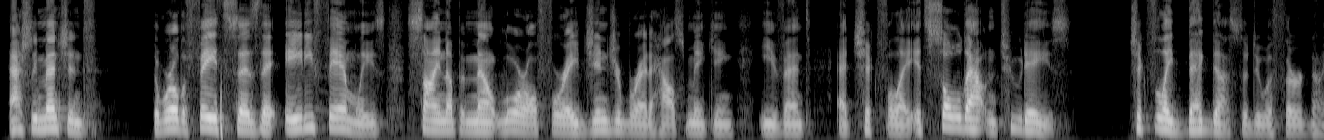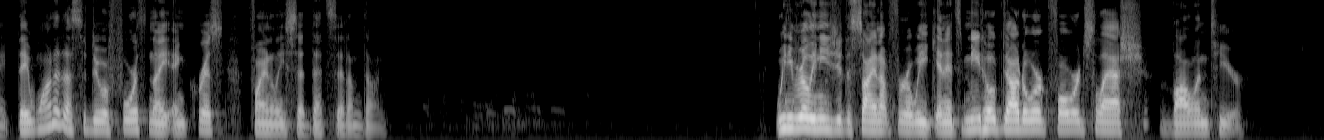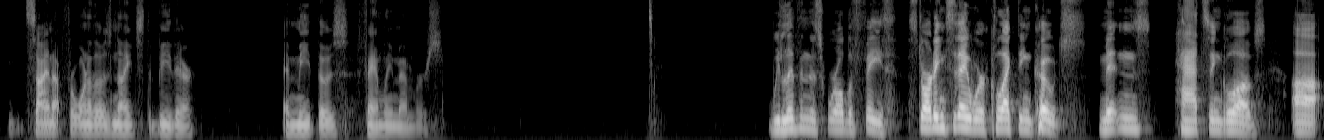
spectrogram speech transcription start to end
Ashley mentioned the World of Faith says that 80 families signed up in Mount Laurel for a gingerbread house making event at Chick fil A. It sold out in two days. Chick fil A begged us to do a third night. They wanted us to do a fourth night, and Chris finally said, That's it, I'm done. We really need you to sign up for a week, and it's meethope.org forward slash volunteer. You can sign up for one of those nights to be there and meet those family members. We live in this world of faith. Starting today, we're collecting coats, mittens, hats, and gloves. Uh,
